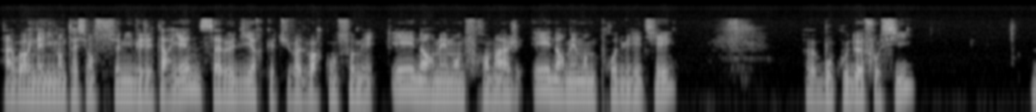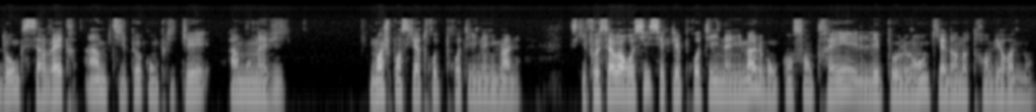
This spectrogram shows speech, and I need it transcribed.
avoir une alimentation semi-végétarienne, ça veut dire que tu vas devoir consommer énormément de fromage, énormément de produits laitiers, beaucoup d'œufs aussi. Donc ça va être un petit peu compliqué à mon avis. Moi je pense qu'il y a trop de protéines animales. Ce qu'il faut savoir aussi, c'est que les protéines animales vont concentrer les polluants qu'il y a dans notre environnement.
